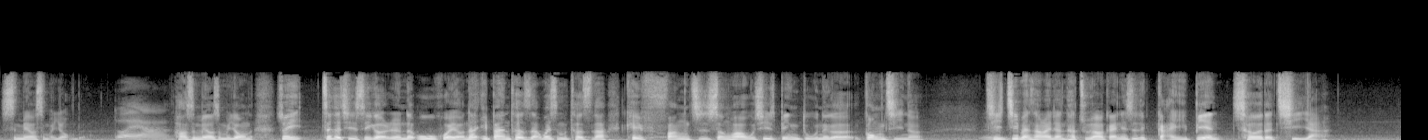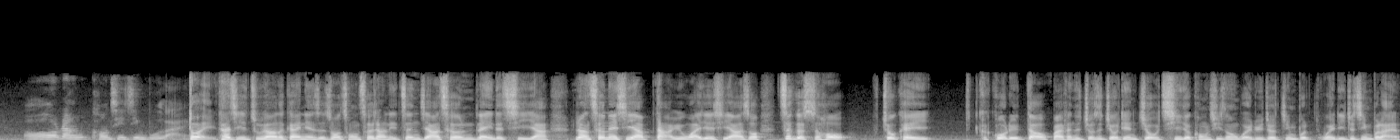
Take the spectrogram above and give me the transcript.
是没有什么用的。对啊，好是没有什么用的。所以这个其实是一个人的误会哦。那一般特斯拉为什么特斯拉可以防止生化武器病毒那个攻击呢？其实基本上来讲，它主要概念是改变车的气压。哦，让空气进不来。对，它其实主要的概念是说，从车厢里增加车内的气压，让车内气压大于外界气压的时候，这个时候就可以过滤到百分之九十九点九七的空气中的微粒就进不微粒就进不来了，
